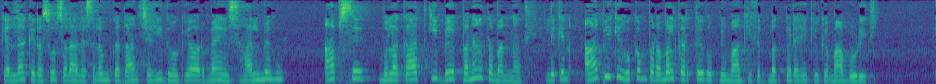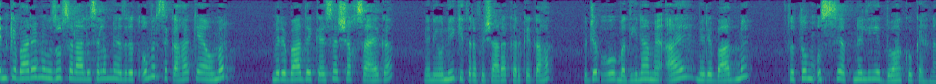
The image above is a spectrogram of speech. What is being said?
کہ اللہ کے رسول صلی اللہ علیہ وسلم کا دانت شہید ہو گیا اور میں اس حال میں ہوں۔ آپ سے ملاقات کی بے پناہ تمنا تھی، لیکن آپ ہی کے حکم پر عمل کرتے ہوئے اپنی ماں کی خدمت میں رہے کیونکہ ماں بوڑھی تھی۔ ان کے بارے میں حضور صلی اللہ علیہ وسلم نے حضرت عمر سے کہا کہ عمر، میرے بعد ایک ایسا شخص آئے گا یعنی انہی کی طرف اشارہ کر کے کہا تو جب وہ مدینہ میں آئے میرے بعد میں، تو تم اس سے اپنے لیے دعا کو کہنا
